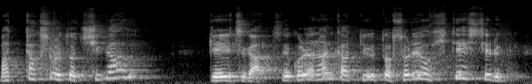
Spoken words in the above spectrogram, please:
全くそれと違う芸術があるんですね。これは何かというと、それを否定してる。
